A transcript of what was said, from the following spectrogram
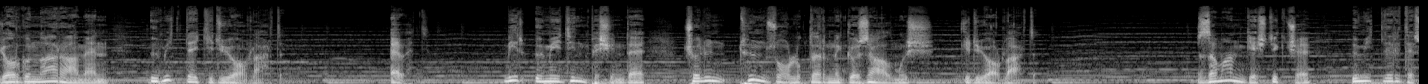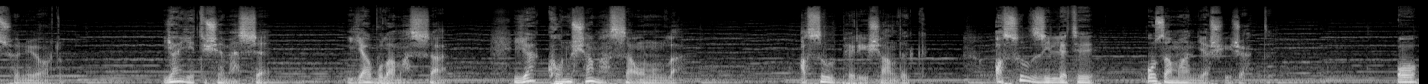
yorgunluğa rağmen ümitle gidiyorlardı. Bir ümidin peşinde çölün tüm zorluklarını göze almış gidiyorlardı. Zaman geçtikçe ümitleri de sönüyordu. Ya yetişemezse, ya bulamazsa, ya konuşamazsa onunla. Asıl perişanlık, asıl zilleti o zaman yaşayacaktı. O,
